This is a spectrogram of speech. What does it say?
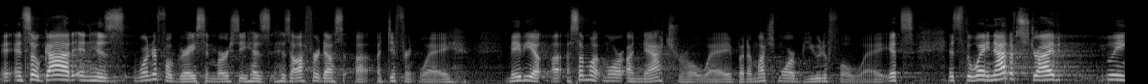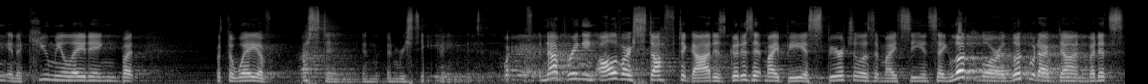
And, and, so, God, in His wonderful grace and mercy, has, has offered us a, a different way maybe a, a, somewhat more unnatural way, but a much more beautiful way. It's, it's the way not of striving doing and accumulating, but, but the way of resting and, and receiving. Not bringing all of our stuff to God, as good as it might be, as spiritual as it might seem, and saying, Look, Lord, look what I've done. But it's,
